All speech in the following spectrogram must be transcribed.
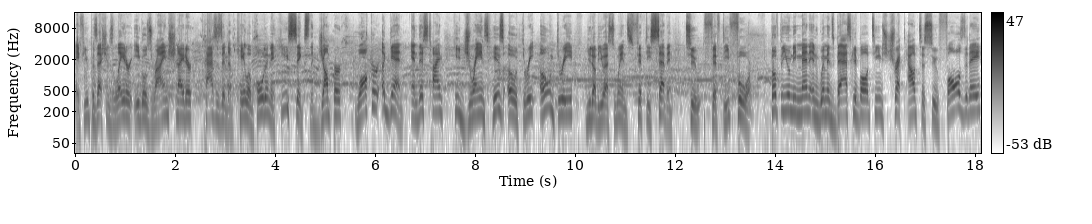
A few possessions later, Eagles Ryan Schneider passes it to Caleb Holden, and he sinks the jumper. Walker again, and this time he drains his 0-3, own 3. UWS wins 57 to 54. Both the UMD men and women's basketball teams trekked out to Sioux Falls today.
